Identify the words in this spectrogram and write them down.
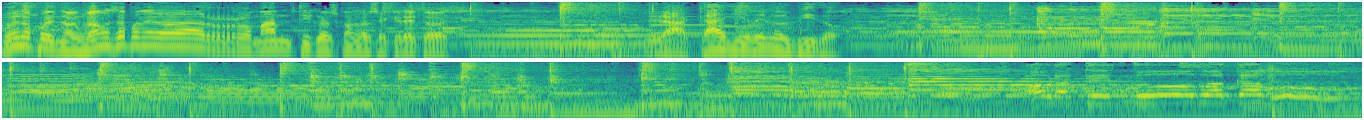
Bueno, pues nos vamos a poner ahora románticos con los secretos. La calle del olvido. Ahora que todo acabó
